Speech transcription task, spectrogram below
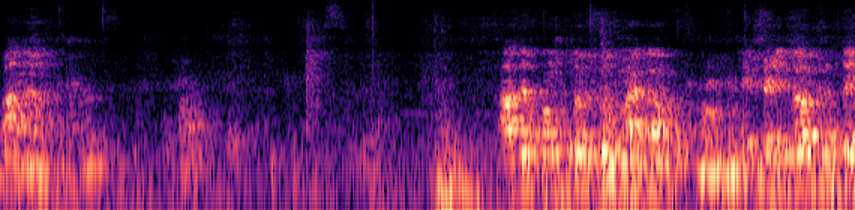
Pana, A do punktu siódmego, jeżeli dobrze tutaj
